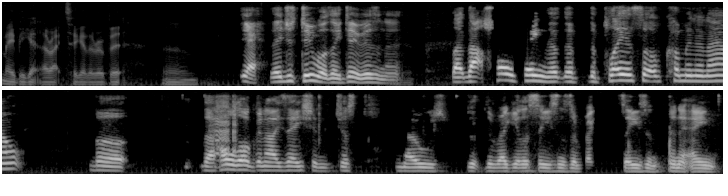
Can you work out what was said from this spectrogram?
maybe get their act together a bit. Um, yeah, they just do what they do, isn't it? Like that whole thing that the the players sort of come in and out, but the whole organization just knows that the regular season's the regular season, and it ain't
